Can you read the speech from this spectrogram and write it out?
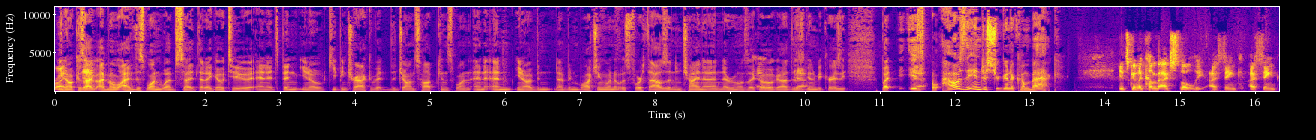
you know, because yeah. I've, I've been I have this one website that I go to, and it's been you know keeping track of it, the Johns Hopkins one, and and you know I've been I've been watching when it was four thousand in China, and everyone's like, oh god, this is going to be crazy. But is how is the industry going to come back? It's going to come back slowly i think i think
